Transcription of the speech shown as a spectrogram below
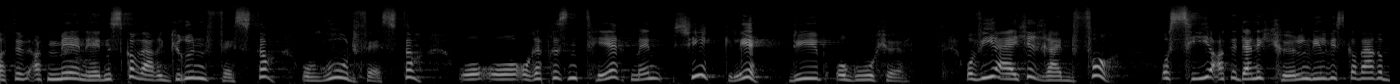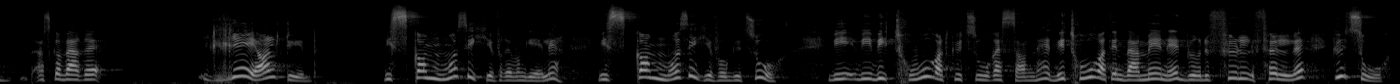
at, at menigheten skal være grunnfesta og rodfesta og, og, og, representert med en skikkelig dyp og god kjøl. Og vi er ikke redd for å si at denne kjølen vil vi skal være, skal være realt dyp. Vi skammer oss ikke for evangeliet. Vi skammer oss ikke for Guds ord. Vi, vi, vi, tror at Guds ord er sannhet. Vi tror at enhver menighet burde følge Guds ord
